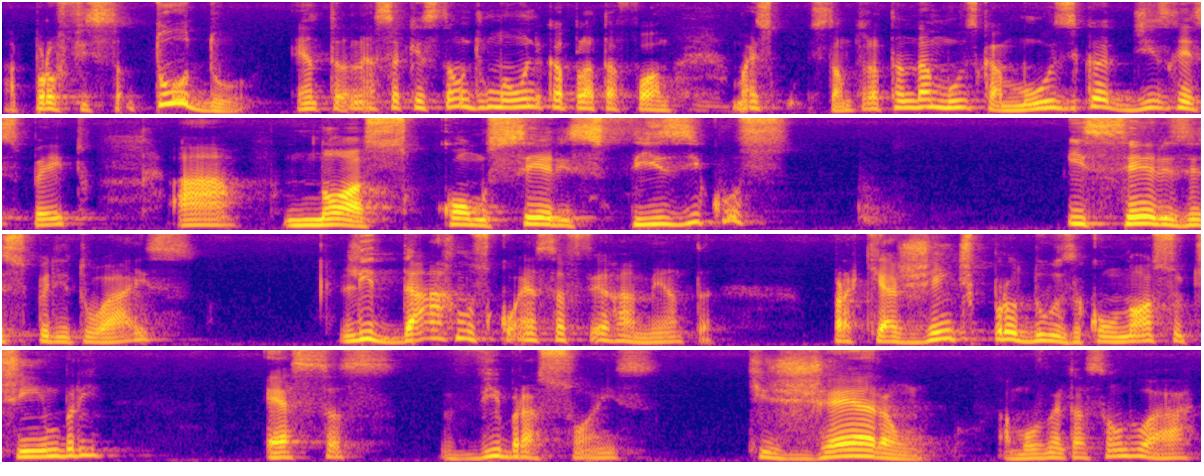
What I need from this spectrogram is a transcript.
a profissão, tudo entra nessa questão de uma única plataforma. Mas estamos tratando da música. A música diz respeito a nós, como seres físicos e seres espirituais, lidarmos com essa ferramenta para que a gente produza com o nosso timbre essas vibrações que geram a movimentação do ar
